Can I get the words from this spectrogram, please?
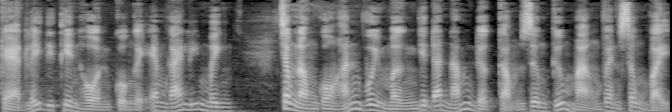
kẻ lấy đi thiên hồn của người em gái Lý Minh, trong lòng của hắn vui mừng như đã nắm được cọng dương cứu mạng ven sông vậy.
